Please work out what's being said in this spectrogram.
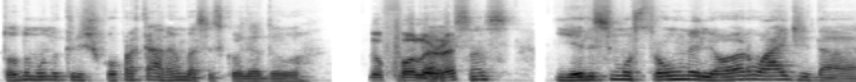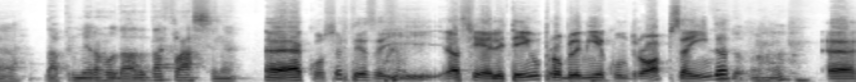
todo mundo criticou pra caramba essa escolha do, do Fuller, né? Texans. E ele se mostrou o melhor wide da, da primeira rodada da classe, né? É, com certeza. E assim, ele tem um probleminha com drops ainda, Uhum. é,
